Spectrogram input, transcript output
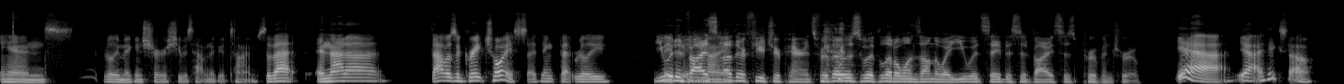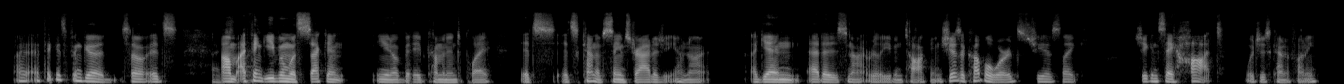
and really making sure she was having a good time. So that and that uh that was a great choice. I think that really you would advise other future parents. For those with little ones on the way you would say this advice has proven true. Yeah yeah i think so. I, I think it's been good. So it's Excellent. um i think even with second you know babe coming into play. It's it's kind of same strategy. I'm not again etta is not really even talking. She has a couple words. She has like she can say hot which is kind of funny.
